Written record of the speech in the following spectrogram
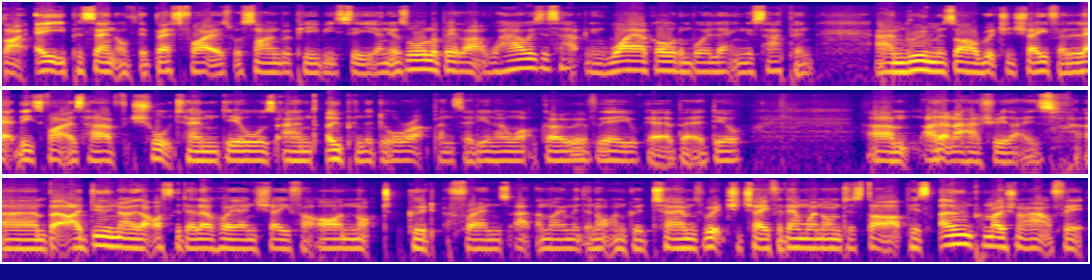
like 80% of the best fighters were signed with PBC, and it was all a bit like, well, how is this happening? Why are Golden Boy letting this happen? And rumors are Richard Schaefer let these fighters have short term deals and opened the door up and said, you know what, go over there, you'll get a better deal. Um, I don't know how true that is, um, but I do know that Oscar De La Hoya and Schaefer are not good friends at the moment. They're not on good terms. Richard Schaefer then went on to start up his own promotional outfit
